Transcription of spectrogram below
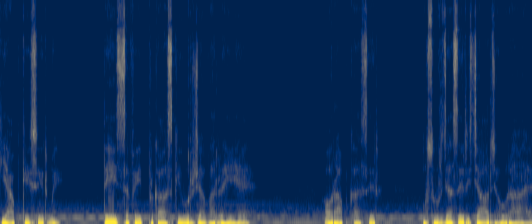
कि आपके सिर में तेज सफ़ेद प्रकाश की ऊर्जा भर रही है और आपका सिर उस ऊर्जा से रिचार्ज हो रहा है।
